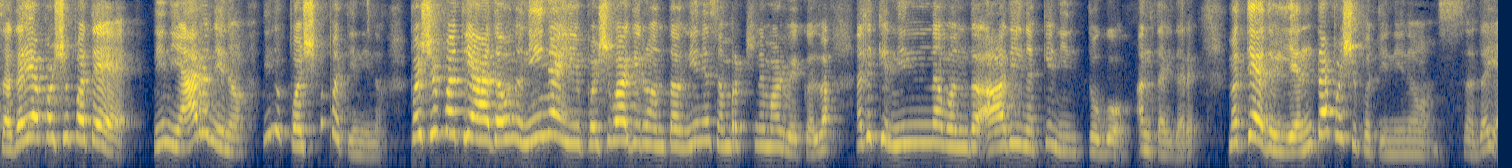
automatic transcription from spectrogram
ಸದಯ ಪಶುಪತೆ. ನೀನು ಯಾರು ನೀನು? ನೀನು ಪಶುಪತಿ ನೀನು. ಪಶುಪತಿ ಆದವನು ನೀನೇ ಈ ಪಶುವಾಗಿರುವಂತ ನೀನೇ ಸಂರಕ್ಷಣೆ ಮಾಡ್ಬೇಕಲ್ವಾ? ಅದಕ್ಕೆ ನಿನ್ನ ಒಂದು ಆಧೀನಕ್ಕೆ ನೀನು ತಗೋ ಅಂತ ಇದ್ದಾರೆ. ಮತ್ತೆ ಅದು ಎಂತ ಪಶುಪತಿ ನೀನು? ಸದಯ.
